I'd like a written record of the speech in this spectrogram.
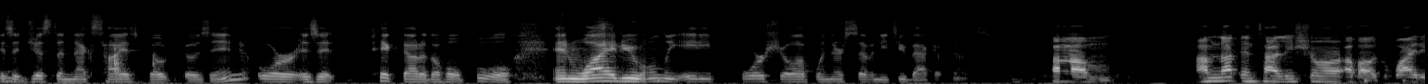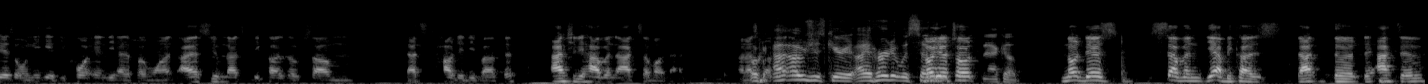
is it just the next highest vote goes in, or is it picked out of the whole pool? And why do only 84 show up when there's 72 backup nodes? Um, I'm not entirely sure about why there's only 84 in the Elephant one. I assume that's because of some. That's how they developed it. I actually haven't asked about that. And that's Okay, I, I was just curious. I heard it was seven. no, 72 you're told. backup. No, there's seven. Yeah, because that the the active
